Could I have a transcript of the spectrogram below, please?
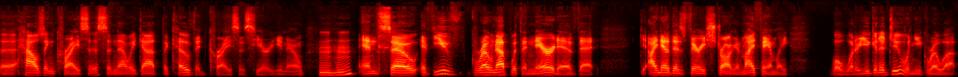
the housing crisis and now we got the COVID crisis here, you know. mm-hmm. And so if you've grown up with a narrative that I know that's very strong in my family, well, what are you going to do when you grow up?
